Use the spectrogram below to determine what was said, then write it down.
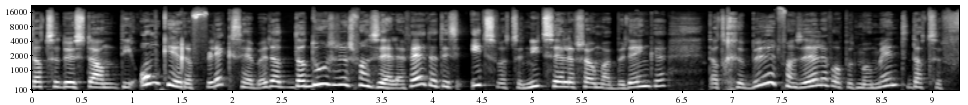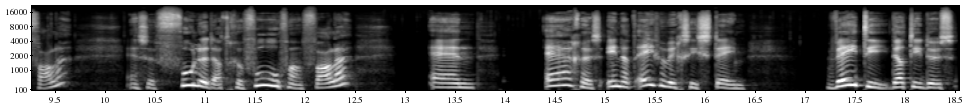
dat ze dus dan die omkeerreflex hebben, dat, dat doen ze dus vanzelf. Hè? Dat is iets wat ze niet zelf zomaar bedenken. Dat gebeurt vanzelf op het moment dat ze vallen. En ze voelen dat gevoel van vallen. En ergens in dat evenwichtssysteem weet hij dat hij dus,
